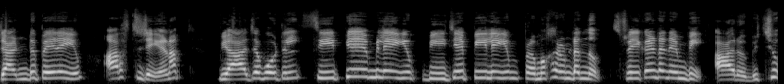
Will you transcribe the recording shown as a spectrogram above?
രണ്ടുപേരെയും അറസ്റ്റ് ചെയ്യണം. വ്യാജ വോട്ടിൽ സി പി ഐ എമ്മിലെയും ബി ജെ പിയിലെയും പ്രമുഖരുണ്ടെന്നും ശ്രീകണ്ഠൻ എം പി ആരോപിച്ചു.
